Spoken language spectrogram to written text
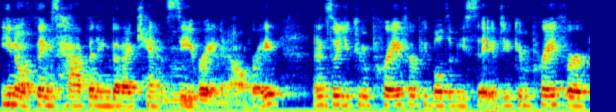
you know, things happening that I can't see mm. right now, right? And so you can pray for people to be saved. You can pray for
